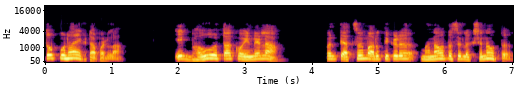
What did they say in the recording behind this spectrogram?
तो पुन्हा एकटा पडला. एक भाऊ होता कोयनेला पण त्याचं मारुतीकडं म्हणावं तसं लक्ष नव्हतं.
